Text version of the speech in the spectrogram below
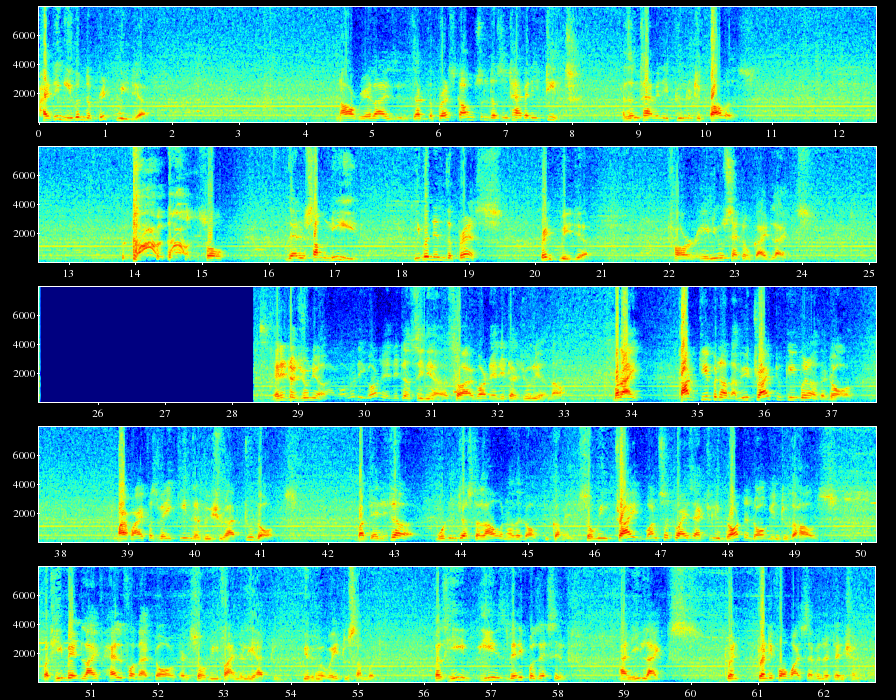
I think even the print media now realizes that the press council doesn't have any teeth doesn't have any punitive powers. so there is some need, even in the press, print media, for a new set of guidelines. Editor junior. Already got editor senior, so I've got editor junior now. But I can't keep another. We tried to keep another dog my wife was very keen that we should have two dogs. But the editor wouldn't just allow another dog to come in. So we tried once or twice, actually brought a dog into the house. But he made life hell for that dog, and so we finally had to give him away to somebody. Because he, he is very possessive and he likes 20, 24 by 7 attention.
